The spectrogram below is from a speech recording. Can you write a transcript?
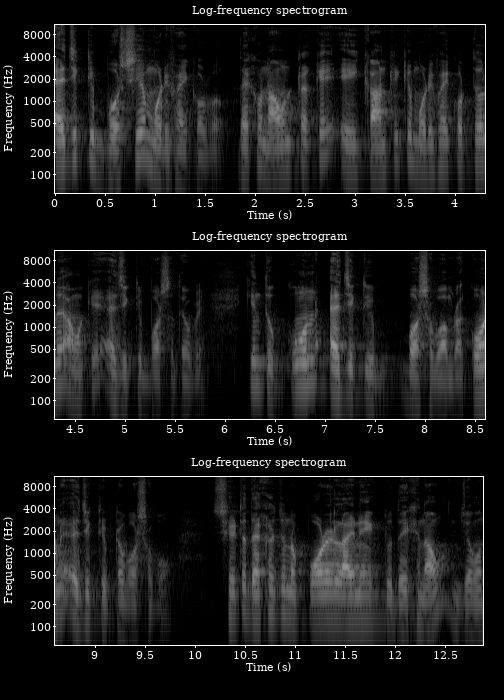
অ্যাজেক্টিভ বসিয়ে মডিফাই করব। দেখো নাউনটাকে এই কান্ট্রিকে মডিফাই করতে হলে আমাকে অ্যাজেক্টিভ বসাতে হবে। কিন্তু কোন অ্যাজেক্টিভ বসাবো আমরা? কোন অ্যাজেক্টিভটা বসাবো? সেটা দেখার জন্য পরের লাইনে একটু দেখে নাও। যেমন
